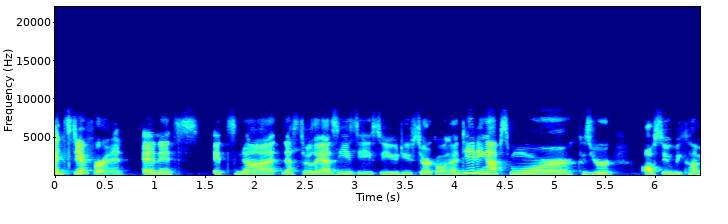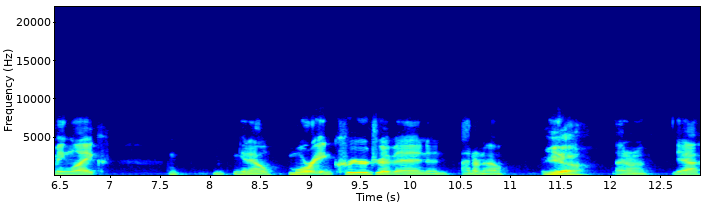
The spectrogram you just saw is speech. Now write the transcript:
it's different and it's it's not necessarily as easy so you do start going on dating apps more because you're also becoming like you know more in career driven and i don't know. Yeah. i don't know. Yeah.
